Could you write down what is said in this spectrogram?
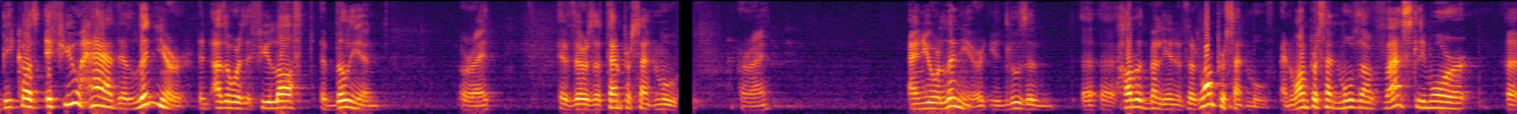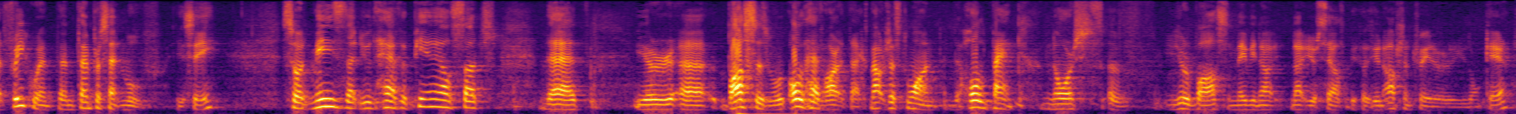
Because if you had a linear, in other words, if you lost a billion, all right, if there's a 10% move, all right, and you were linear, you'd lose a, a, a 100 million if there's 1% move. And 1% moves are vastly more uh, frequent than 10% move, you see? So it means that you'd have a P&L such that your uh, bosses will all have heart attacks, not just one. The whole bank north of your boss, and maybe not, not yourself because you're an option trader, you don't care,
